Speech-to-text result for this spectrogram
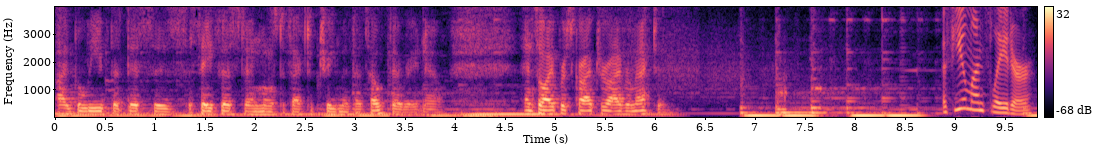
I believe that this is the safest and most effective treatment that's out there right now. And so I prescribed her ivermectin. A few months later,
